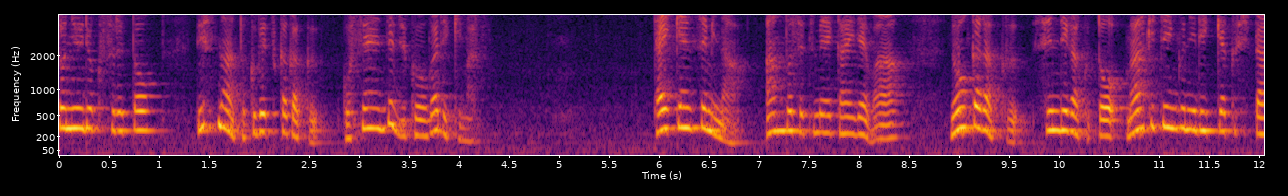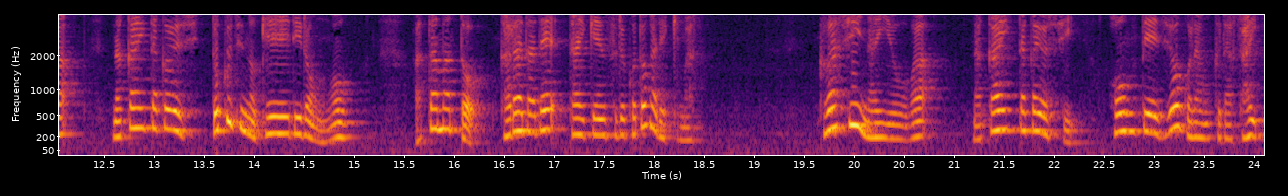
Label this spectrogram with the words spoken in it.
と入力すると、リスナー特別価格5000円で受講ができます。体験セミナー説明会では、脳科学、心理学とマーケティングに立脚した中井隆義独自の経営理論を頭と体で体験することができます。詳しい内容は中井隆義ホームページをご覧ください。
